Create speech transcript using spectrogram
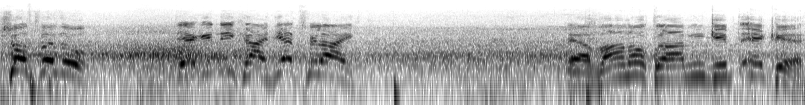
Schussversuch. Der geht nicht rein. Jetzt vielleicht. Er war noch dran, gibt Ecke.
